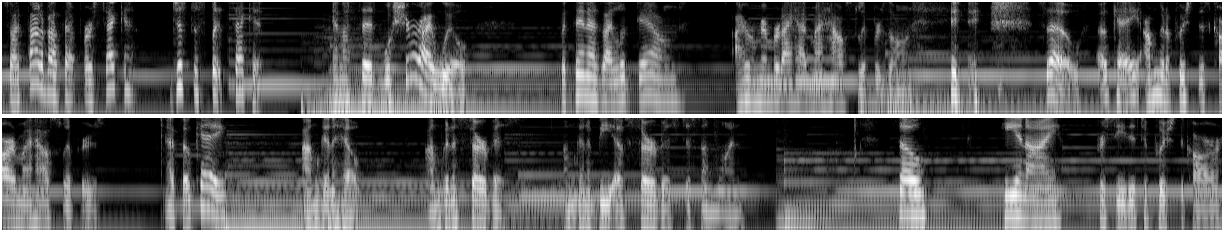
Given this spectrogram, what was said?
So I thought about that for a second, just a split second. And I said, Well, sure, I will. But then as I looked down, I remembered I had my house slippers on. so, okay, I'm going to push this car in my house slippers. That's okay. I'm going to help. I'm going to service. I'm going to be of service to someone. So, he and I proceeded to push the car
